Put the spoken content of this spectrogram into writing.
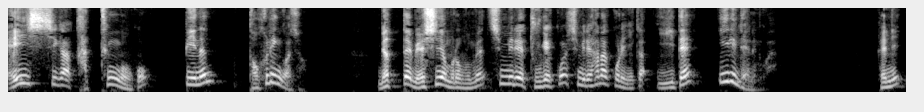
A씨가 같은 거고 B는 더 흐린 거죠. 몇 대 몇이냐 물어보면 10ml에 두 개 꼴, 10ml에 하나 꼴이니까 2대 1이 되는 거야. 됐니?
